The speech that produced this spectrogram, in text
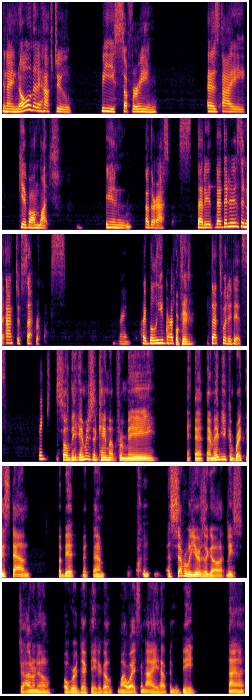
and I know that I have to be suffering as I give on life in other aspects. That it that, that it is an act of sacrifice. Right. I believe that okay. that's what it is. Thank you. So the image that came up for me, and, and maybe you can break this down a bit, but um, several years ago, at least, I don't know, over a decade ago. My wife and I happened to be uh,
